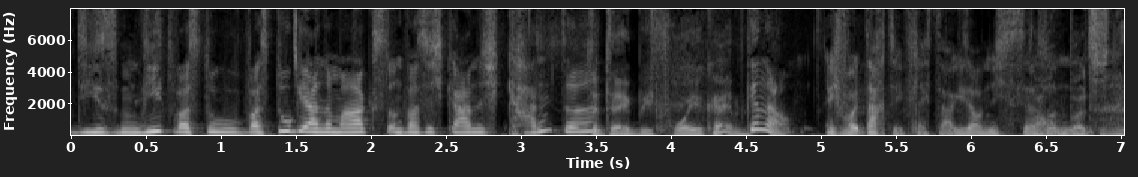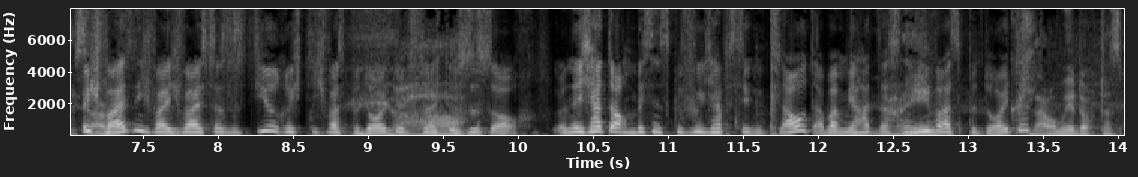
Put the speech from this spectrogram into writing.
diesem Lied, was du, was du gerne magst und was ich gar nicht kannte. The day before you came. Genau. Ich wollte, dachte, vielleicht sage ich es auch nicht. Ja Warum so ein, nicht Ich sagen? weiß nicht, weil ich weiß, dass es dir richtig was bedeutet. Ja. Vielleicht ist es auch. Und ich hatte auch ein bisschen das Gefühl, ich habe es dir geklaut, aber mir hat das nie was bedeutet. Klau mir doch das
